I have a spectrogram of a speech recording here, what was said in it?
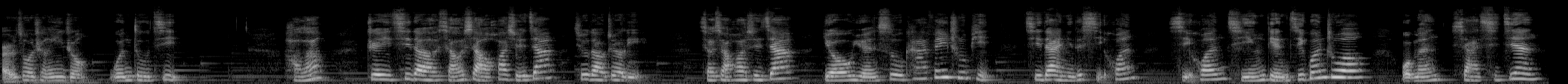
而做成一种温度计。好了，这一期的小小化学家就到这里。小小化学家。由元素咖啡出品，期待你的喜欢。喜欢请点击关注哦，我们下期见。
